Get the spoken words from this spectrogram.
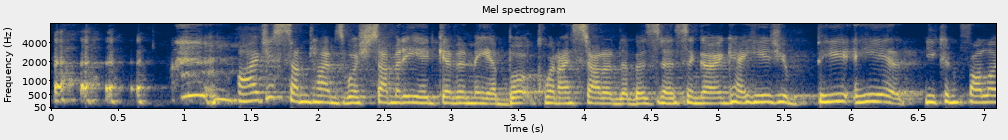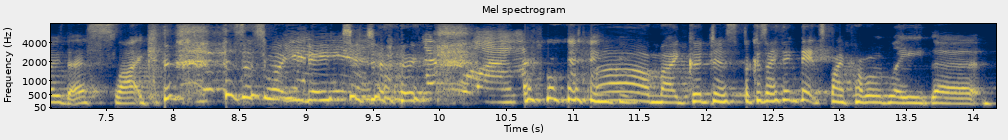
I just sometimes wish somebody had given me a book when I started a business and going, "Okay, here's your here, here you can follow this. Like, this is what yeah, you need yeah. to do." oh my goodness! Because I think that's my probably the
